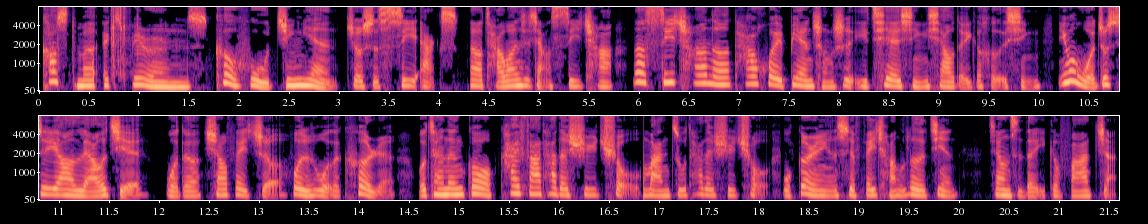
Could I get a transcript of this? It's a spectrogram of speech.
Customer experience，客户经验就是 CX。那台湾是讲 C 叉，那 C 叉呢，它会变成是一切行销的一个核心。因为我就是要了解我的消费者或者是我的客人，我才能够开发他的需求，满足他的需求。我个人也是非常乐见这样子的一个发展。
